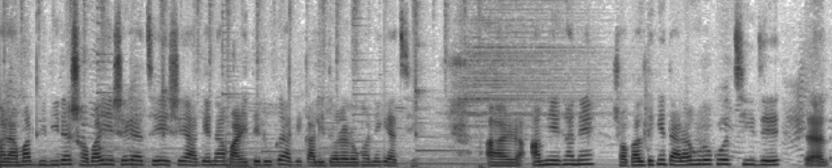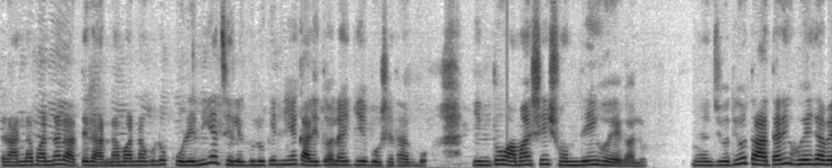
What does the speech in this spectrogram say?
আর আমার দিদিরা সবাই এসে গেছে, এসে আগে না বাড়িতে ঢুকে আগে কালীতলার ওখানে গেছে। আর আমি এখানে সকাল থেকে তাড়াহুড়ো করছি যে রান্না বান্না রাতে রান্না বান্নাগুলো করে নিয়ে ছেলেগুলোকে নিয়ে কালীতলায় গিয়ে বসে থাকব। কিন্তু আমার সেই সন্ধেই হয়ে গেল। যদিও তাড়াতাড়ি হয়ে যাবে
